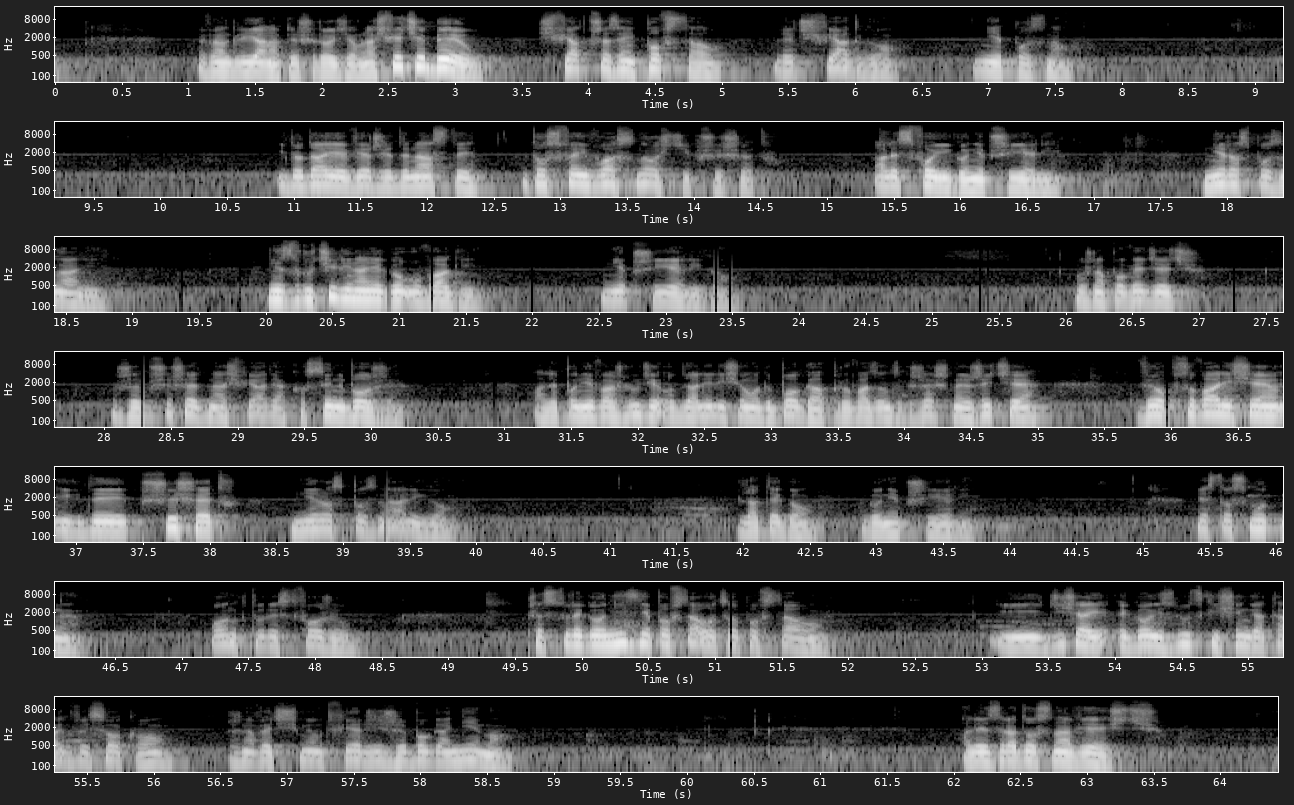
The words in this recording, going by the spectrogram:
Ewangeliana, pierwszy rozdział. Na świecie był, świat przezeń powstał, lecz świat go nie poznał. I dodaje wiersz jedenasty, do swej własności przyszedł, ale swoi go nie przyjęli. Nie rozpoznali, nie zwrócili na niego uwagi, nie przyjęli go. Można powiedzieć, że przyszedł na świat jako syn Boży, ale ponieważ ludzie oddalili się od Boga, prowadząc grzeszne życie, wyobcowali się i gdy przyszedł, nie rozpoznali go. Dlatego go nie przyjęli. Jest to smutne. On, który stworzył, przez którego nic nie powstało, co powstało. I dzisiaj egoizm ludzki sięga tak wysoko, że nawet śmiem twierdzić, że Boga nie ma. Ale jest radosna wieść.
